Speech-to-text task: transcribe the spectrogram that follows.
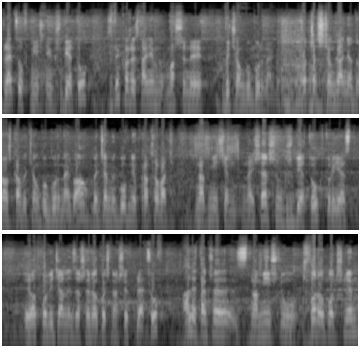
pleców, mięśnie grzbietu z wykorzystaniem maszyny wyciągu górnego. Podczas ściągania drążka wyciągu górnego będziemy głównie pracować nad mięśniem najszerszym grzbietu, który jest y, odpowiedzialny za szerokość naszych pleców, ale także na mięśniu czworobocznym,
